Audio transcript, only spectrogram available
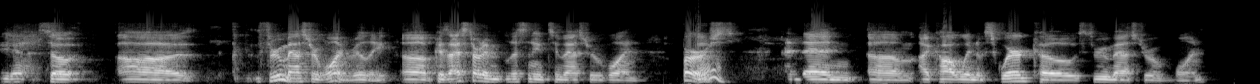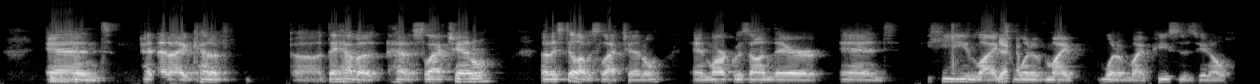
Yeah. So uh, through Master One, really, because I started listening to Master One first, and then um, I caught wind of Squared Co through Master of One, and and then I kind of uh, they have a had a Slack channel, and they still have a Slack channel, and Mark was on there, and he liked Yeah. one of my one of my pieces, you know.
